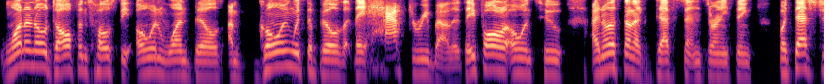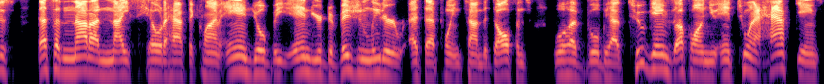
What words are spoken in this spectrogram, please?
1 0 Dolphins host the 0 1 Bills. I'm going with the Bills. They have to rebound. If they fall at 0 2, I know that's not a death sentence or anything, but that's just that's a not a nice hill to have to climb. And you'll be and your division leader at that point in time, the Dolphins will have will be have two games up on you and two and a half games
